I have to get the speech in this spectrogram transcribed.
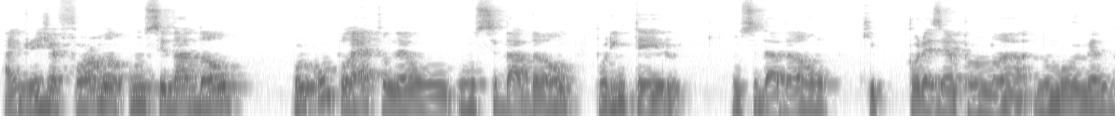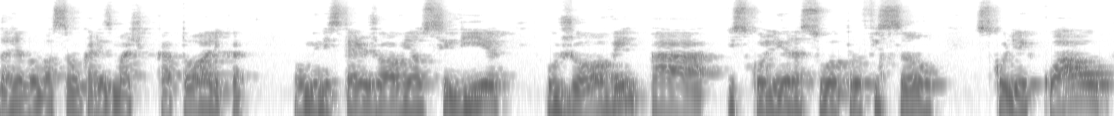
A igreja forma um cidadão por completo, né? um, um cidadão por inteiro. Um cidadão que, por exemplo, na, no movimento da renovação carismática católica, o Ministério Jovem auxilia o jovem a escolher a sua profissão, escolher qual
